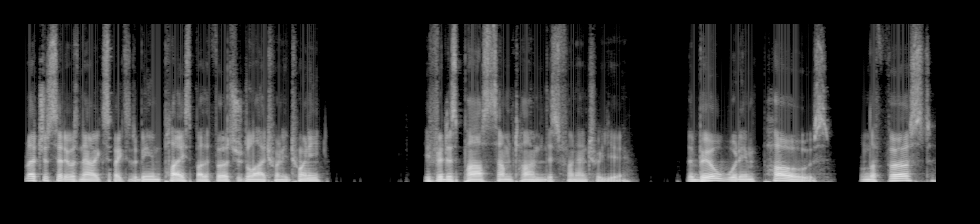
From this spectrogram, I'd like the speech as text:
Fletcher said it was now expected to be in place by the 1st of July 2020 if it is passed sometime this financial year. The bill would impose from the 1st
